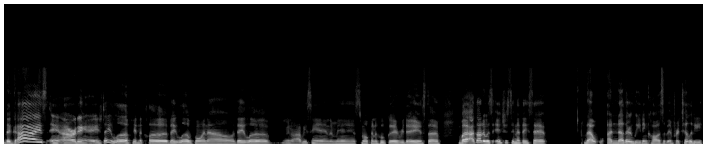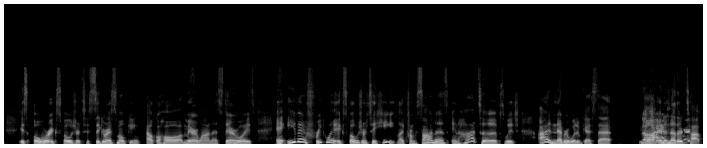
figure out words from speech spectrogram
the guys in our day and age, they love hitting the club, they love going out, they love, you know, I be seeing the men smoking the hookah every day and stuff. But I thought it was interesting that they said that another leading cause of infertility is overexposure to cigarette smoking, alcohol, marijuana, steroids, and even frequent exposure to heat, like from saunas and hot tubs, which I never would have guessed that. No, um, and another top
